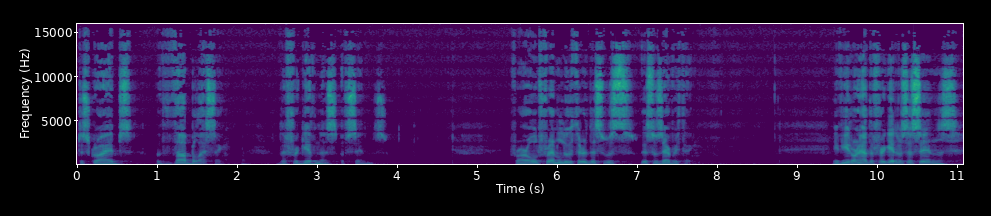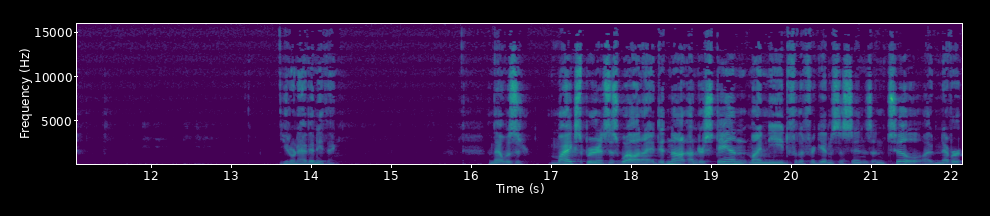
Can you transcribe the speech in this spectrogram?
describes the blessing, the forgiveness of sins. For our old friend Luther, this was, this was everything. If you don't have the forgiveness of sins, you don't have anything. And that was my experience as well. And I did not understand my need for the forgiveness of sins until I'd never,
